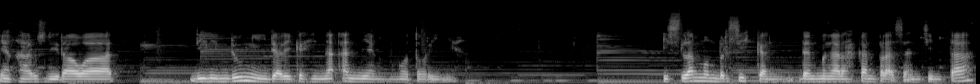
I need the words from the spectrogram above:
yang harus dirawat, dilindungi dari kehinaan yang mengotorinya. Islam membersihkan dan mengarahkan perasaan cinta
